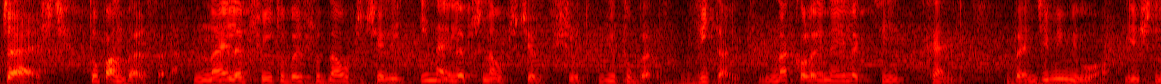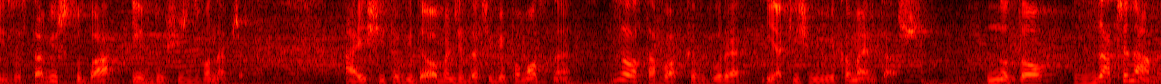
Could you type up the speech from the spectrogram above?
Cześć, tu Pan Belfer, najlepszy youtuber wśród nauczycieli i najlepszy nauczyciel wśród youtuberów. Witaj na kolejnej lekcji chemii. Będzie mi miło, jeśli zostawisz suba i wdusisz dzwoneczek. A jeśli to wideo będzie dla Ciebie pomocne, zostaw łapkę w górę i jakiś miły komentarz. No to zaczynamy!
